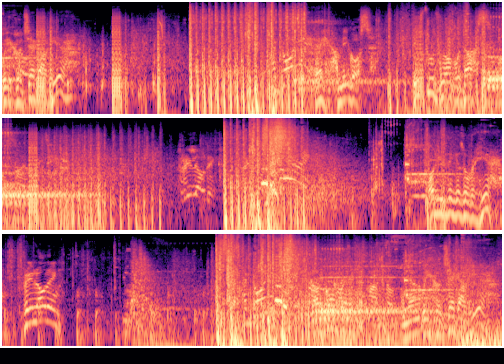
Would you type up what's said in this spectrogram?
We could check out here. Hey, amigos. These dudes not with us. Reloading. What do you think is over here? Reloading. I'm going to go. And then we could check out here.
